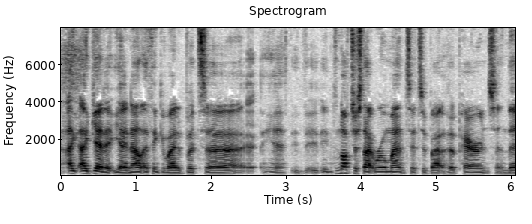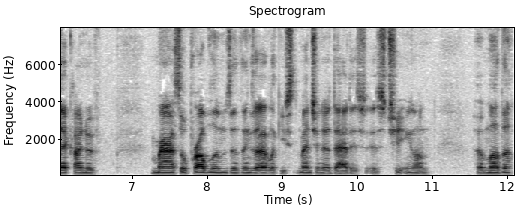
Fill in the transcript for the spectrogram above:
I, I get it, yeah, now that I think about it, but uh, yeah, it, it- it's not just that romance, it's about her parents and their kind of marital problems and things like that. Like you mentioned, her dad is, is cheating on her mother,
